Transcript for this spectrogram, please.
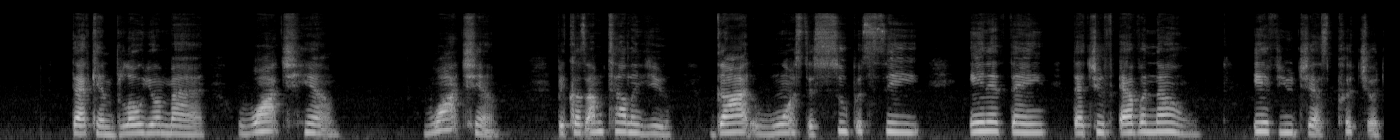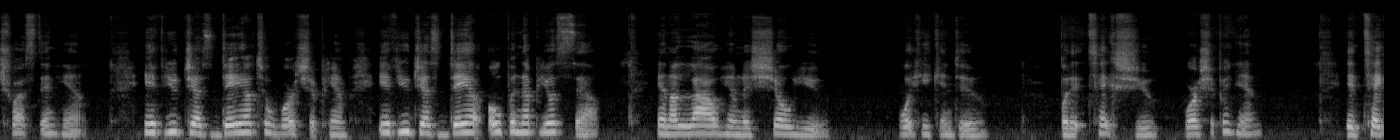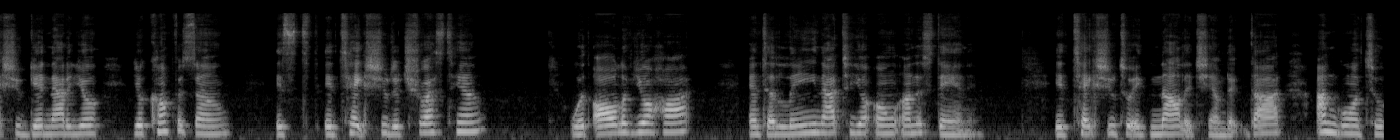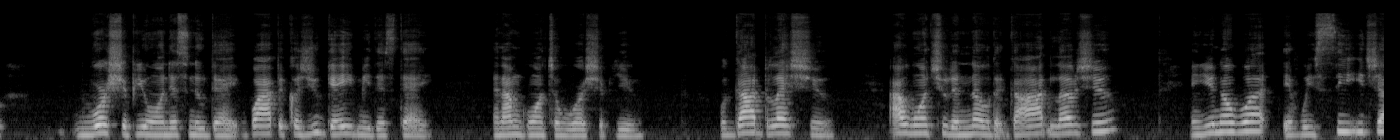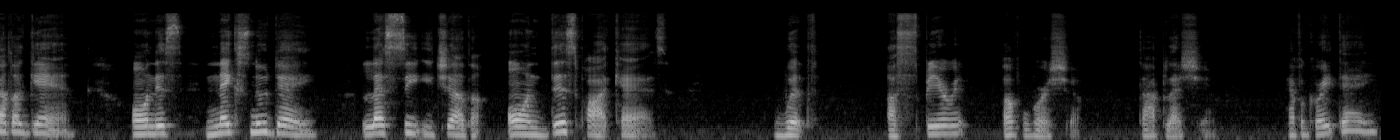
that can blow your mind. Watch him. Watch him. Because I'm telling you, God wants to supersede anything that you've ever known if you just put your trust in him. If you just dare to worship him, if you just dare open up yourself and allow him to show you what he can do. But it takes you worshiping him. It takes you getting out of your, your comfort zone. It's, it takes you to trust him with all of your heart and to lean out to your own understanding. It takes you to acknowledge him that God, I'm going to worship you on this new day. Why? Because you gave me this day and I'm going to worship you. Well, God bless you. I want you to know that God loves you and you know what? If we see each other again on this next new day, let's see each other on this podcast with a spirit of worship. God bless you. Have a great day.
